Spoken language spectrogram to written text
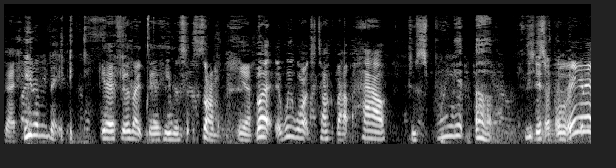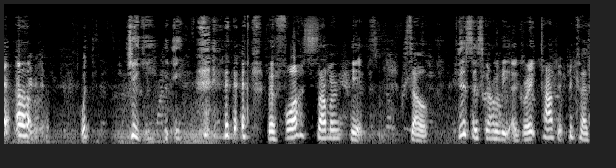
the heat of the day. Yeah, it feels like the heat is summer. Yeah. But we want to talk about how to spring it up. Spring it up jiggy before summer hits. So this is going to be a great topic because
